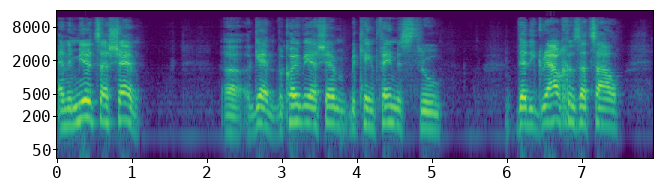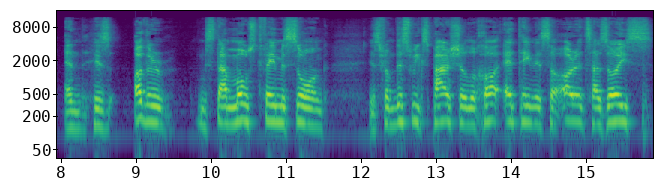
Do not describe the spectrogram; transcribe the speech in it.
and Emir Hashem. Uh, again, V'koyve Hashem became famous through Dedi Graucher Zatzal, and his other most famous song is from this week's Parsha, L'cha etenes ha'aretz hazois,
